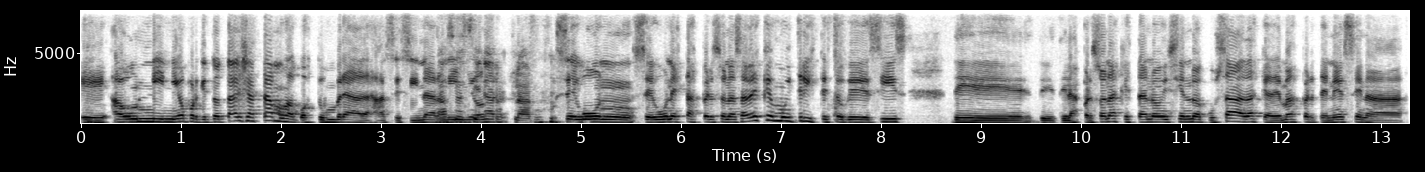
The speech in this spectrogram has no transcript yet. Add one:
eh, a un niño, porque total ya estamos acostumbradas a asesinar, niños, según, según estas personas. Sabes que es muy triste esto que decís de, de, de las personas que están hoy siendo acusadas, que además pertenecen a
